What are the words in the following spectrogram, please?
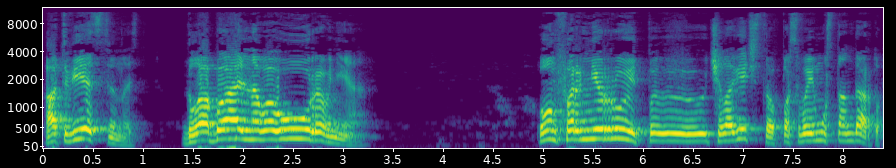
Ответственность глобального уровня. Он формирует э, человечество по своему стандарту.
